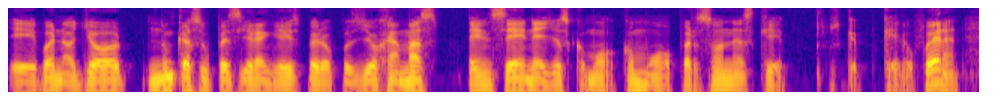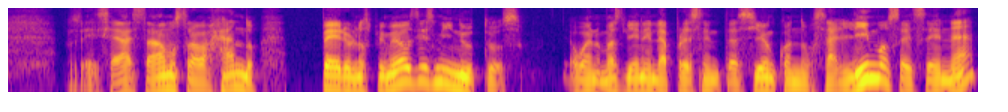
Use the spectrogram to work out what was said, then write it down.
eh, bueno, yo nunca supe si eran gays, pero pues yo jamás pensé en ellos como, como personas que, pues, que, lo fueran. Pues estábamos trabajando, pero en los primeros 10 minutos, bueno, más bien en la presentación, cuando salimos a escena,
